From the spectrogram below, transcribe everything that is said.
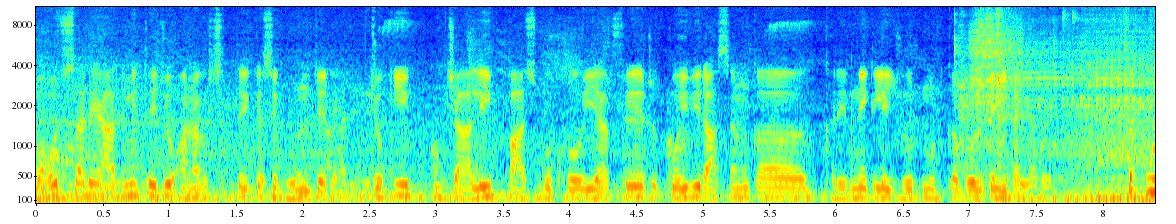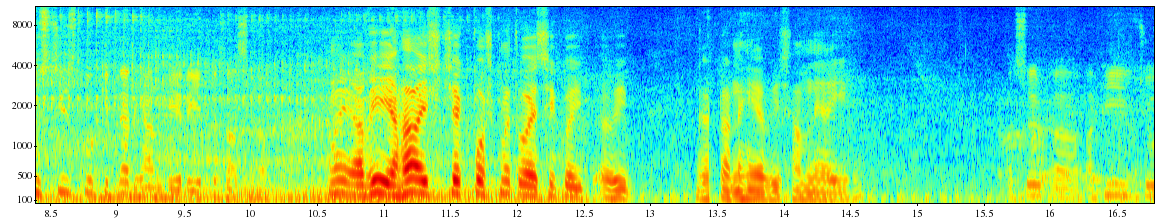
बहुत सारे आदमी थे जो अनावश्यक तरीके से घूमते थे जो कि जाली पासबुक हो या फिर कोई भी राशन का खरीदने के लिए झूठ मूठ का बोलते निकल जाते थे। तो उस चीज़ को कितना ध्यान दे रही है प्रशासन नहीं अभी यहाँ इस चेक पोस्ट में तो ऐसी कोई अभी घटना नहीं अभी सामने आई है। सर अभी जो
